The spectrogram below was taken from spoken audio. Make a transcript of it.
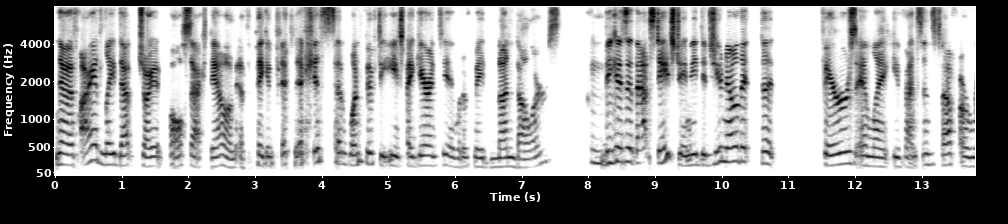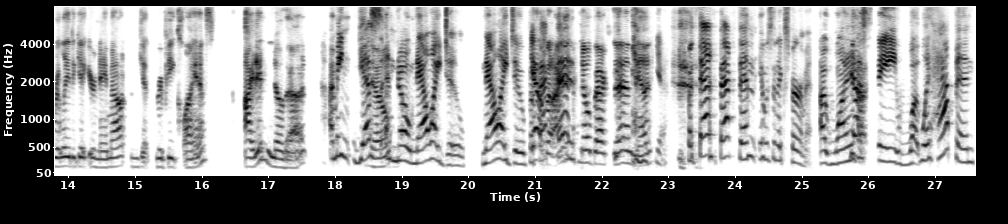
Now, if I had laid that giant ball sack down at the pagan picnic and said 150 each, I guarantee I would have made none dollars. Mhm. Because at that stage, Jaymi, did you know that that fairs and like events and stuff are really to get your name out and get repeat clients? I didn't know that. I mean, yes No. and no. Now I do. Now I do. But yeah, back but I didn't know back then, man. yeah. But that back then it was an experiment. I wanted Yeah. to see what would happen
